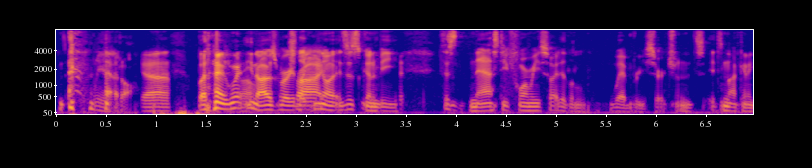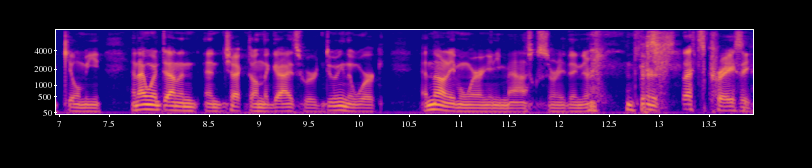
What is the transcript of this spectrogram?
yeah, at all. yeah, But I went, you know, I was worried, like, you know, is this going to be, is this nasty for me? So I did a little web research, and it's it's not going to kill me. And I went down and, and checked on the guys who are doing the work, and they're not even wearing any masks or anything. They're, they're that's crazy.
